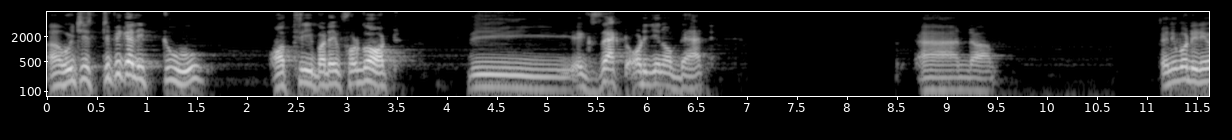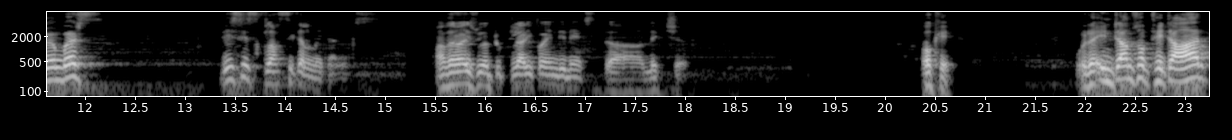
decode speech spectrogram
uh, which is typically 2 or 3, but I forgot the exact origin of that. And uh, anybody remembers? This is classical mechanics otherwise we have to clarify in the next uh, lecture. Okay. In terms of theta r,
